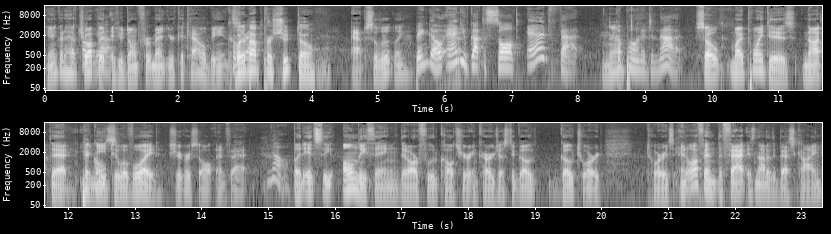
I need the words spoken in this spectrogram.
You ain't going to have chocolate Oh, yeah. if you don't ferment your cacao beans. Correct. What about prosciutto? Absolutely. Bingo. And you've got the salt and fat Yeah. component in that. So my point is not that you need to avoid sugar, salt, and fat, No. but it's the only thing that our food culture encourages us to go go toward towards. And often the fat is not of the best kind.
